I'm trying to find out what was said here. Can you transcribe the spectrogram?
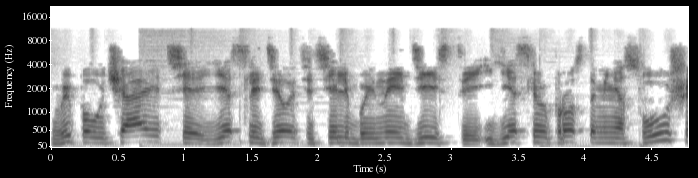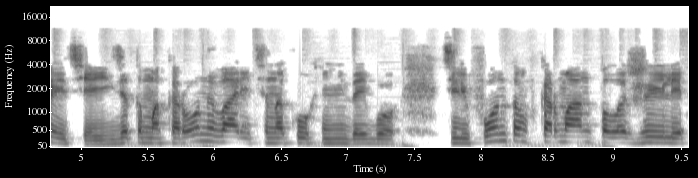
вы получаете, если делаете те либо иные действия. Если вы просто меня слушаете и где-то макароны варите на кухне, не дай бог, телефон там в карман положили,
